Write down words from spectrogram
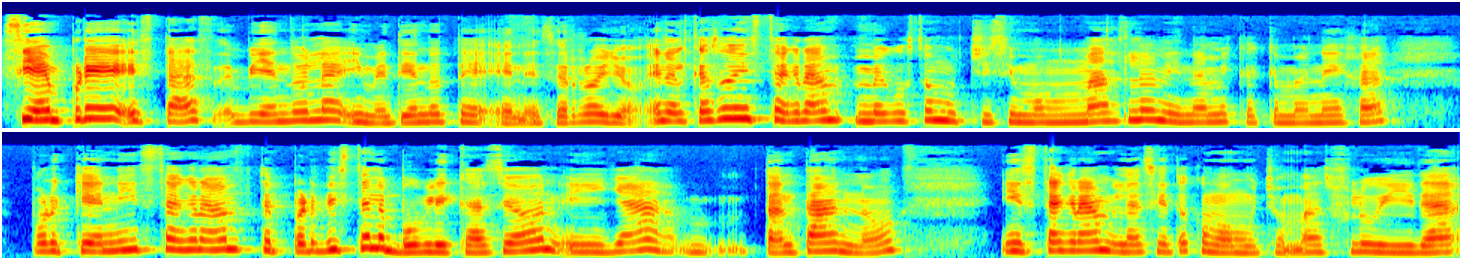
siempre estás viéndola y metiéndote en ese rollo. En el caso de Instagram me gusta muchísimo más la dinámica que maneja porque en Instagram te perdiste la publicación y ya, tan tan, ¿no? Instagram la siento como mucho más fluida,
